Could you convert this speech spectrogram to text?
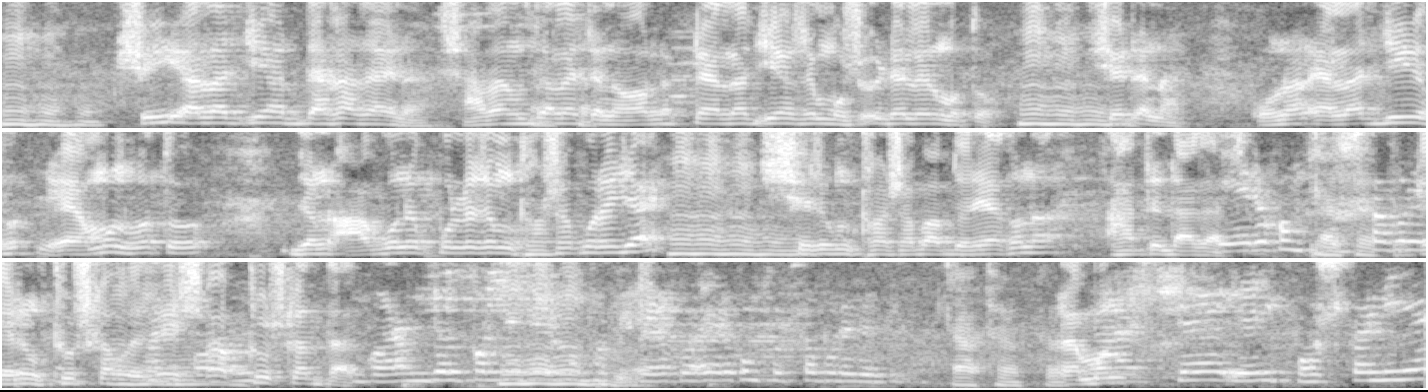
হুম হুম হুম। সেই অ্যালার্জি আর দেখা যায় না। সাধারণত আচ্ছা। অ্যালার্জি না অনেকটা অ্যালার্জি আছে মসুর ডালের মতো। হুম হুম হুম। সেটা না। ওনার অ্যালার্জি এমন হতো যেমন আগুনে পড়লে যেমন ঠসা পড়ে যায়। সেরকম ঠসা ভাব ধরে এখন হাতে দাগ আছে। এরকম আচ্ছা, ফুসকা আচ্ছা। পড়ে। ঠুসকা এই সব ঠুসকার দাগ। গরম জল পড়লে এরকম ফুসকা পড়ে গেছিল। আচ্ছা আচ্ছা। এমন এই ফসকা নিয়ে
